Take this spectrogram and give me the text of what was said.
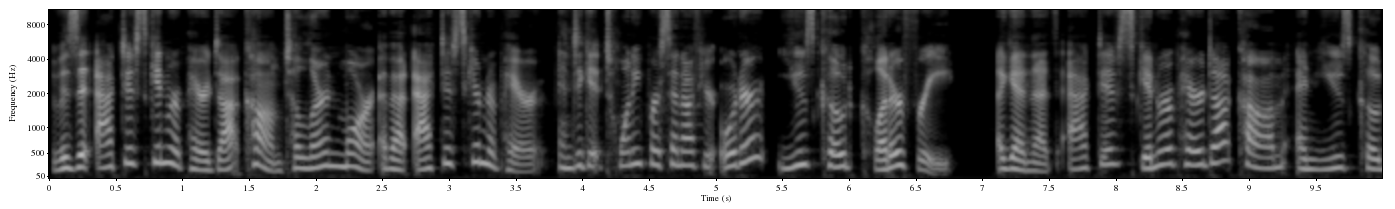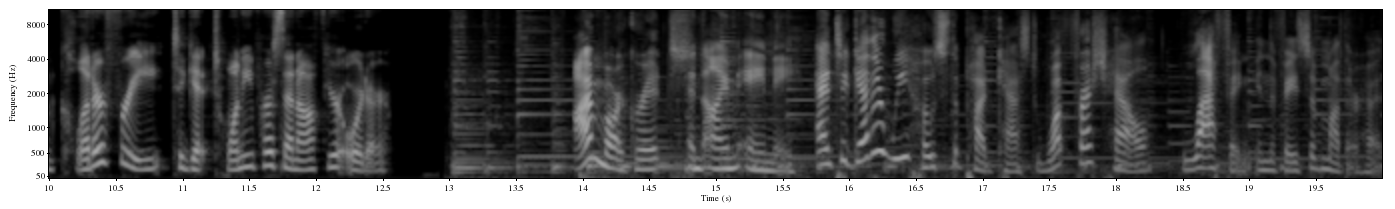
Visit ActiveSkinRepair.com to learn more about Active Skin Repair and to get 20% off your order, use code CLUTTERFREE. Again, that's ActiveSkinRepair.com and use code CLUTTERFREE to get 20% off your order. I'm Margaret. And I'm Amy. And together we host the podcast, What Fresh Hell Laughing in the Face of Motherhood.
